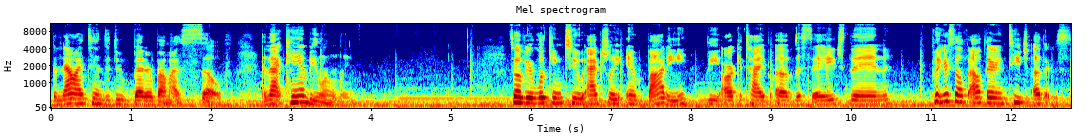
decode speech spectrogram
but now I tend to do better by myself, and that can be lonely. So, if you're looking to actually embody the archetype of the sage, then put yourself out there and teach others.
